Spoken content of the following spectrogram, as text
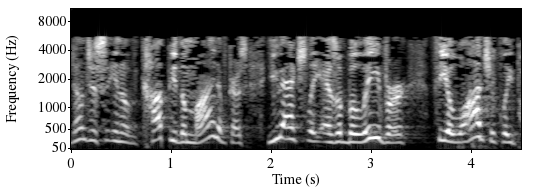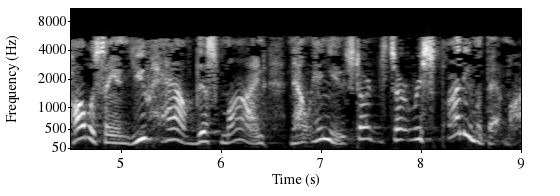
Don't just, you know, copy the mind of Christ. You actually, as a believer, theologically, Paul was saying, you have this mind now in you. Start, start responding with that mind.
